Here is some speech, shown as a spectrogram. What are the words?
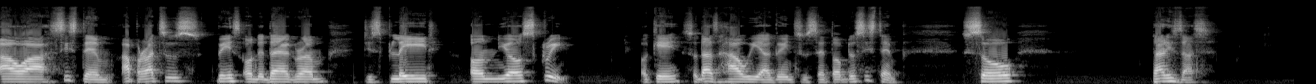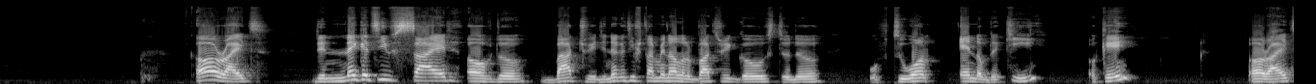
our system apparatus based on the diagram displayed on your screen. Okay so that's how we are going to set up the system so that is that. All right. The negative side of the battery, the negative terminal of the battery goes to the to one end of the key. Okay. All right.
